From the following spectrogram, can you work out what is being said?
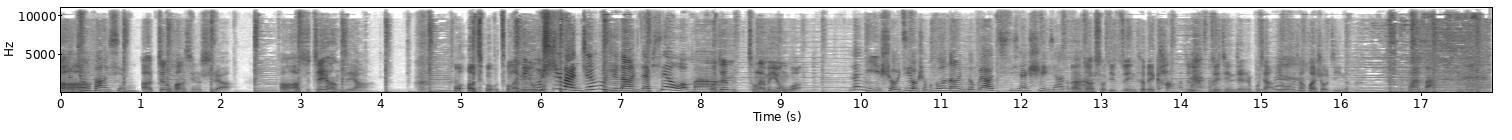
那个正啊方形。啊，正方形是啊，哦，是这样子呀。我好久从来没用过，不是吧？你真不知道？你在骗我吗？我真从来没用过。那你手机有什么功能，你都不要提前试一下的吗？我知道手机最近特别卡，就最近真是不想用了，想换手机呢。换吧。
